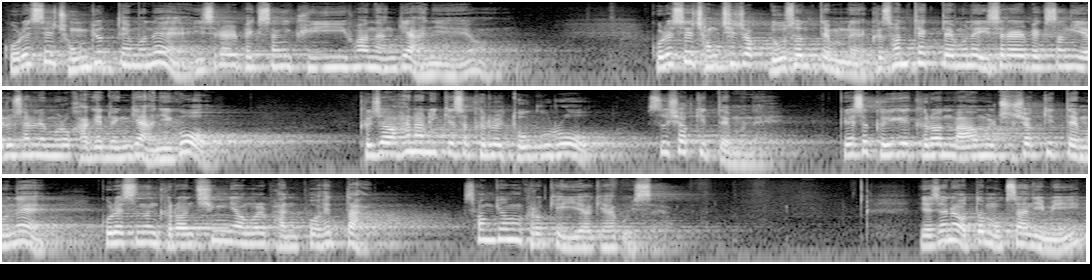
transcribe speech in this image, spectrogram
고레스의 종교 때문에 이스라엘 백성이 귀환한 게 아니에요. 고레스의 정치적 노선 때문에 그 선택 때문에 이스라엘 백성이 예루살렘으로 가게 된 게 아니고 그저 하나님께서 그를 도구로 쓰셨기 때문에 그래서 그에게 그런 마음을 주셨기 때문에 고레스는 그런 칙령을 반포했다. 성경은 그렇게 이야기하고 있어요. 예전에 어떤 목사님이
